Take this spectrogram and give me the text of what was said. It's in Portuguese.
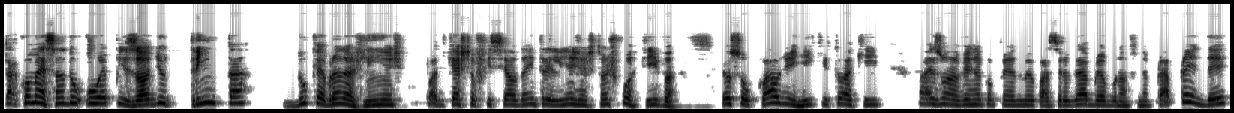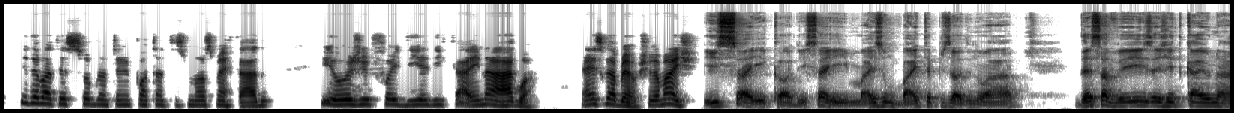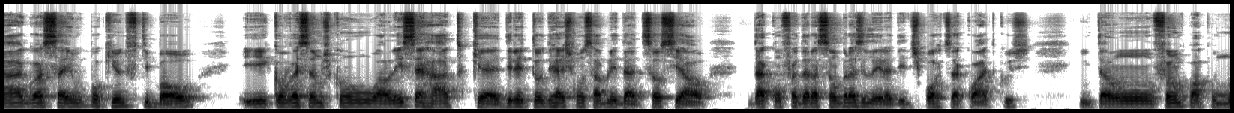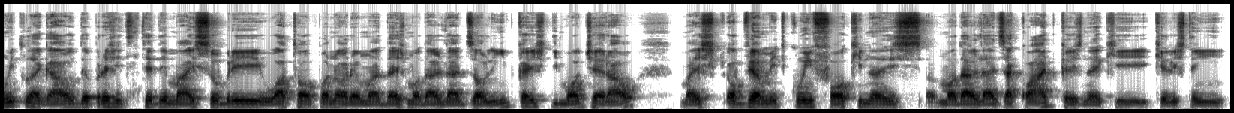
Tá começando o episódio 30 do Quebrando as Linhas, podcast oficial da Entrelinhas Gestão Esportiva. Eu sou Cláudio Henrique e estou aqui mais uma vez acompanhando meu parceiro Gabriel Bonafina para aprender e debater sobre um tema importantíssimo no nosso mercado. E hoje foi dia de cair na água. É isso, Gabriel. Chega mais. Isso aí, Cláudio. Isso aí. Mais um baita episódio no ar. Dessa vez a gente caiu na água, saiu um pouquinho do futebol e conversamos com o Ale Serrato, que é diretor de responsabilidade social da Confederação Brasileira de Desportos Aquáticos. Então foi um papo muito legal, deu para a gente entender mais sobre o atual panorama das modalidades olímpicas de modo geral, mas obviamente com enfoque nas modalidades aquáticas, né, que, que eles têm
